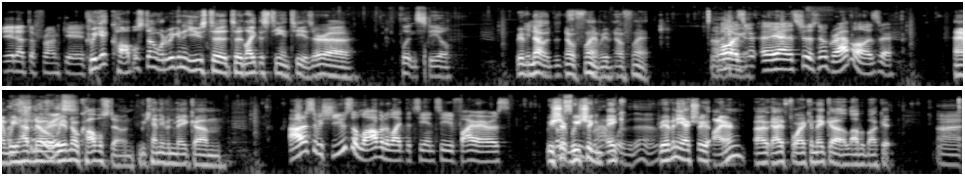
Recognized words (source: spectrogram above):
bit at the front gate. Can we get cobblestone? What are we gonna use to to light this TNT? Is there a? Flint and steel. We have Yeah. no, there's no flint. We have no flint, Oh, well, there is we there, uh, yeah, that's true. There's no gravel, is there? and we I'm have sure no, we have no cobblestone. We can't even make um. Honestly, we should use the lava to light the TNT fire arrows. We There should we should make. over. Do we have any extra iron? Uh, I have four. I can make a lava bucket. Alright.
